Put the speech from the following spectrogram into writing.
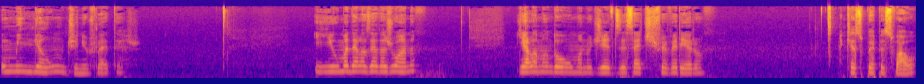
um milhão de newsletters. E uma delas é da Joana, e ela mandou uma no dia 17 de fevereiro, que é super pessoal,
